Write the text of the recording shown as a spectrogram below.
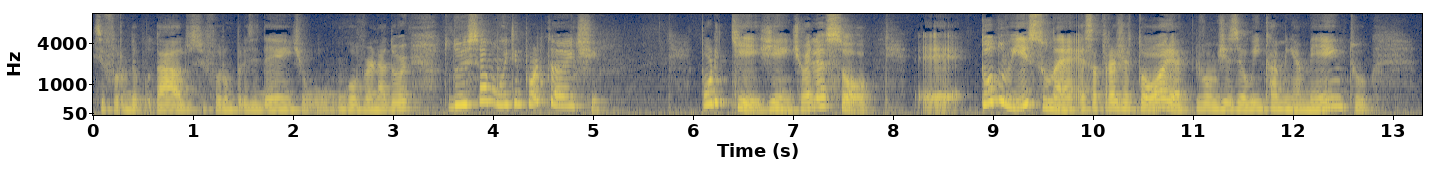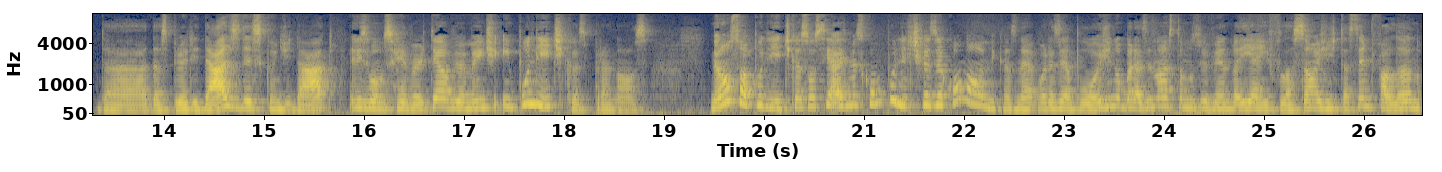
se for um deputado, se for um presidente, um, um governador, tudo isso é muito importante. Por quê, gente? Olha só, é, tudo isso, né, essa trajetória, vamos dizer, o encaminhamento da, das prioridades desse candidato, eles vão se reverter, obviamente, em políticas para nós. Não só políticas sociais, mas como políticas econômicas, né? Por exemplo, hoje no Brasil nós estamos vivendo aí a inflação, a gente está sempre falando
